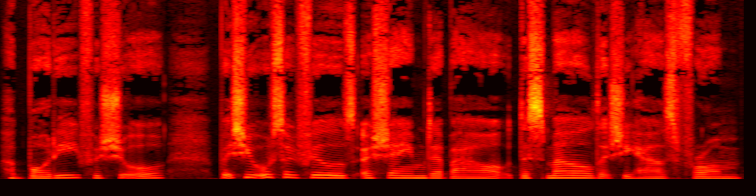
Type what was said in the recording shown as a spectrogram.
her body for sure, but she also feels ashamed about the smell that she has from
